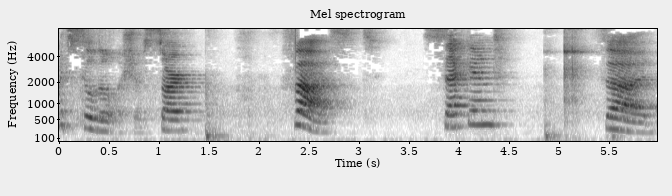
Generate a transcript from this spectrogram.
it's still delicious. So, first, second, third,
